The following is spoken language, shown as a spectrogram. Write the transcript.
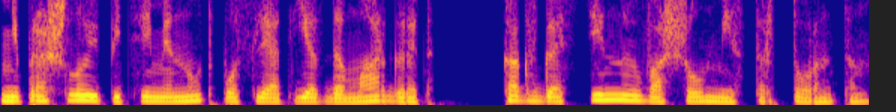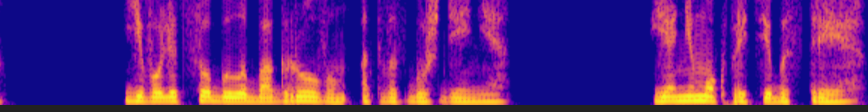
Не прошло и пяти минут после отъезда Маргарет, как в гостиную вошел мистер Торнтон. Его лицо было багровым от возбуждения. Я не мог прийти быстрее.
